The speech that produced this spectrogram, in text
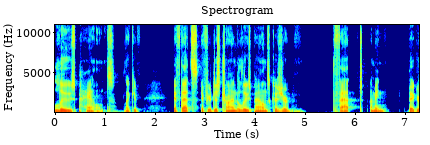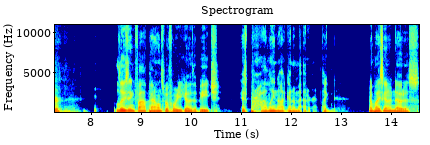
lose pounds. Like if if that's if you're just trying to lose pounds because you're fat, I mean bigger, losing five pounds before you go to the beach is probably not going to matter. Like mm. nobody's going to notice.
